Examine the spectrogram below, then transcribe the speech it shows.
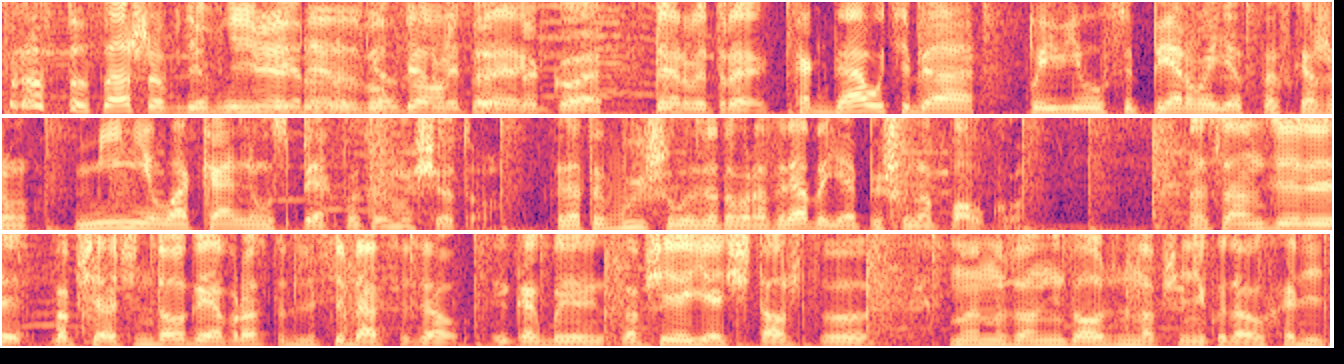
Просто Саша мне в ней первый рассказал, первый что это трек. такое. Первый трек. Когда у тебя появился первый, я так скажем, мини-локальный успех, по твоему счету? Когда ты вышел из этого разряда, я пишу на палку. На самом деле, вообще очень долго я просто для себя все делал. И как бы вообще я считал, что мой музон не должен вообще никуда уходить.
